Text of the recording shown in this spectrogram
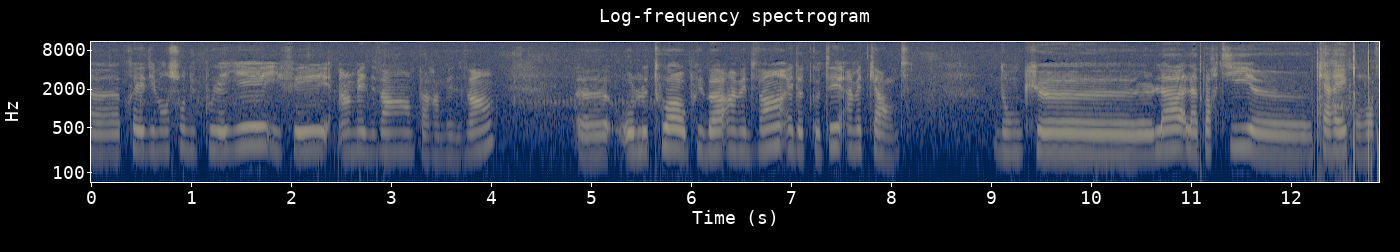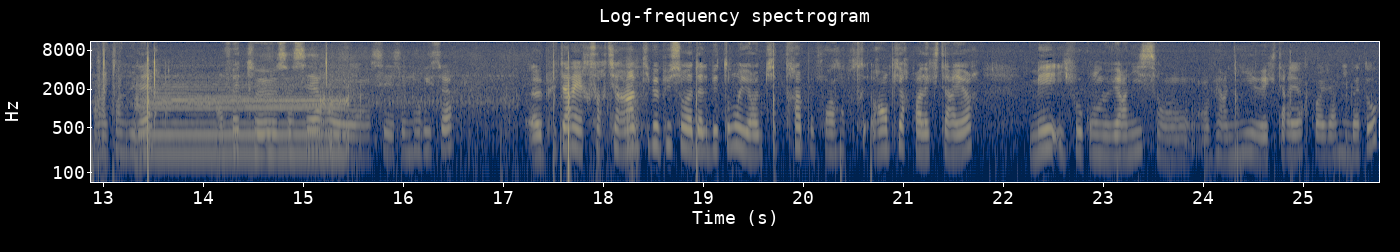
Euh, après les dimensions du poulailler, il fait 1m20 par 1m20. Euh, le toit au plus bas 1m20 et de l'autre côté 1m40. Donc là, la partie carrée qu'on voit, enfin rectangulaire, en fait ça sert, c'est le nourrisseur euh, plus tard, il ressortira un petit peu plus sur la dalle béton et il y aura une petite trappe pour pouvoir remplir par l'extérieur. Mais il faut qu'on le vernisse en, vernis extérieur, quoi, vernis bateau.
